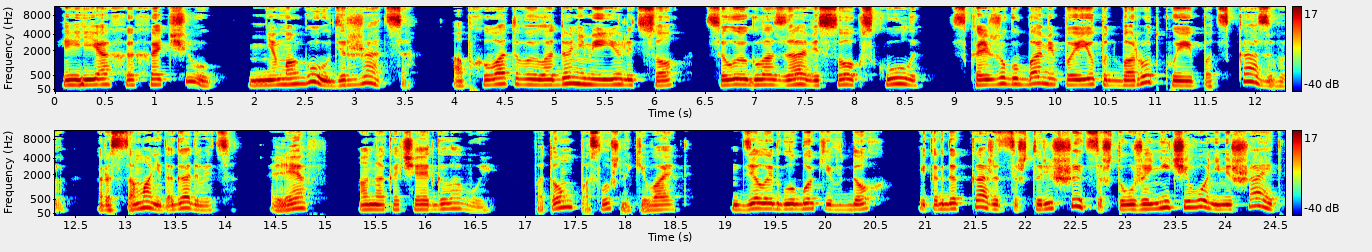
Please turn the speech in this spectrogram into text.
И я хохочу, не могу удержаться. Обхватываю ладонями ее лицо, целую глаза, висок, скулы, скольжу губами по ее подбородку и подсказываю, раз сама не догадывается. Лев, она качает головой, потом послушно кивает. Делает глубокий вдох, и когда кажется, что решится, что уже ничего не мешает,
